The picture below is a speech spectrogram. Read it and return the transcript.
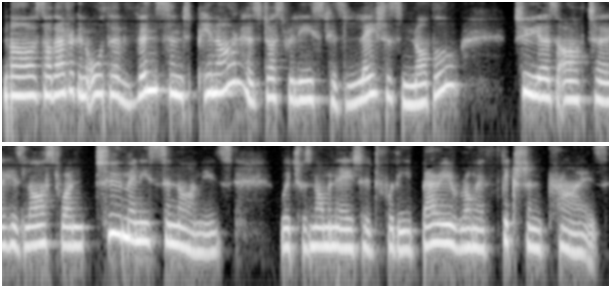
Now, South African author Vincent Pienaar has just released his latest novel, two years after his last one, Too Many Tsunamis, which was nominated for the Barry Ronge Fiction Prize.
